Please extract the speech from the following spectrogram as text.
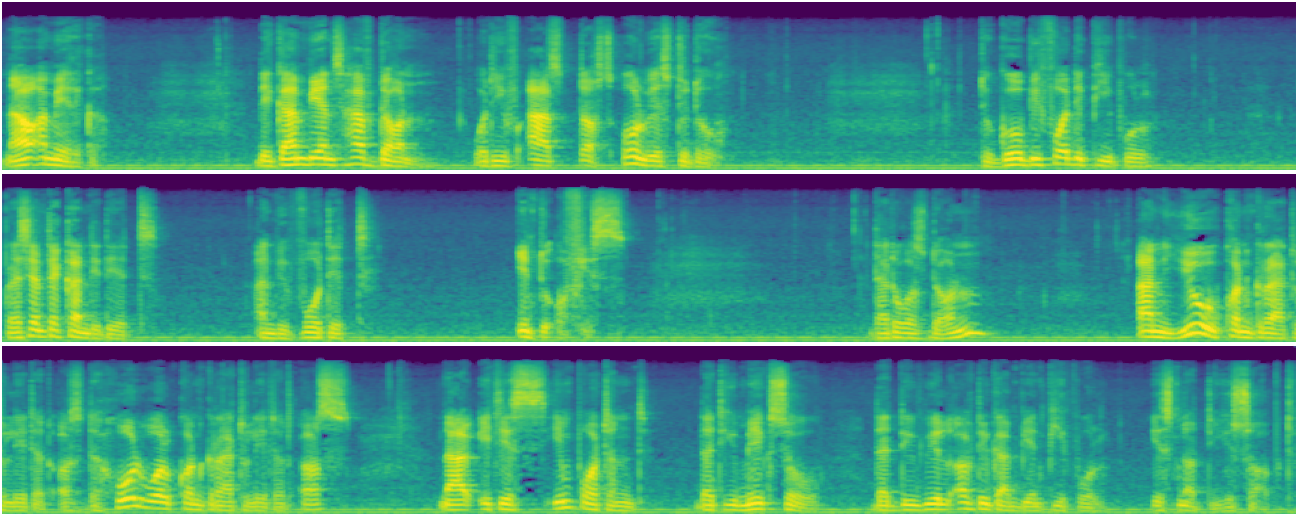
Now, America, the Gambians have done what you've asked us always to do to go before the people, present a candidate, and be voted into office. That was done, and you congratulated us. The whole world congratulated us. Now, it is important that you make so that the will of the Gambian people is not usurped.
